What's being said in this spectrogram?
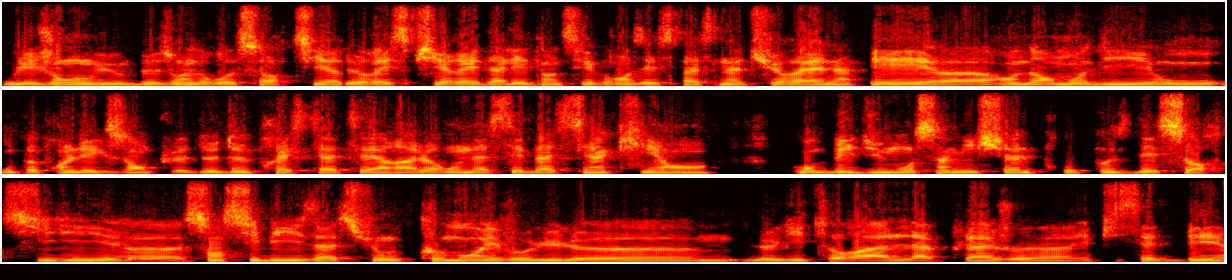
où les gens ont eu besoin de ressortir, de respirer, d'aller dans ces grands espaces naturels. Et euh, en Normandie, on, on peut prendre l'exemple de deux prestataires. Alors on a Sébastien qui est en, en baie du Mont-Saint-Michel propose des sorties, euh, sensibilisation, comment évolue le, le littoral, la plage, euh, et puis cette baie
